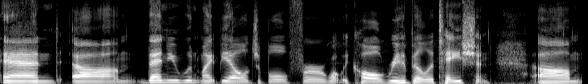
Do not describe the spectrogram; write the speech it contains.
and um, then you would, might be eligible for what we call rehabilitation. Um,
